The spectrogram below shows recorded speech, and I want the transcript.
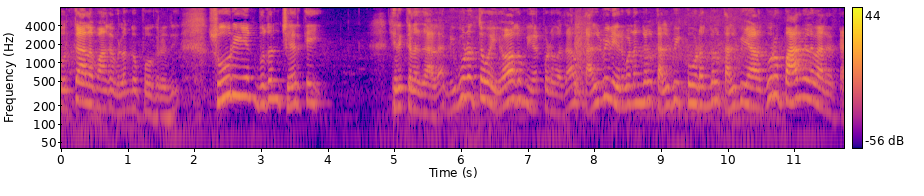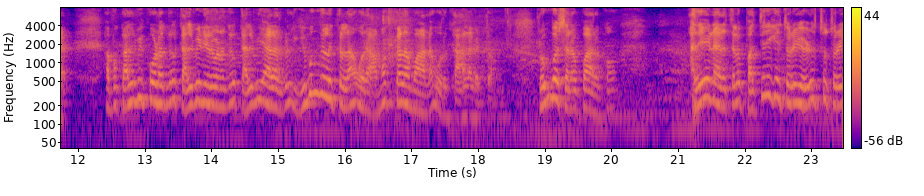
பொற்காலமாக விளங்கப் போகிறது. சூரியன் புதன் சேர்க்கை இருக்கிறதால நிபுணத்துவ யோகம் ஏற்படுவதால் கல்வி நிறுவனங்கள் கல்விக்கூடங்கள் கல்வியாளர் குரு பார்வையில் வேறு இருக்கார். அப்போ கல்விக்கூடங்கள் கல்வி நிறுவனங்கள் கல்வியாளர்கள் இவங்களுக்கெல்லாம் ஒரு அமக்கலமான ஒரு காலகட்டம். ரொம்ப சிறப்பாக இருக்கும். அதே நேரத்தில் பத்திரிகை துறை எழுத்துத்துறை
